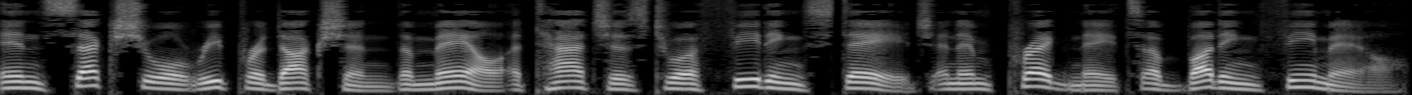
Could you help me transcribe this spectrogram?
In sexual reproduction the male attaches to a feeding stage and impregnates a budding female.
